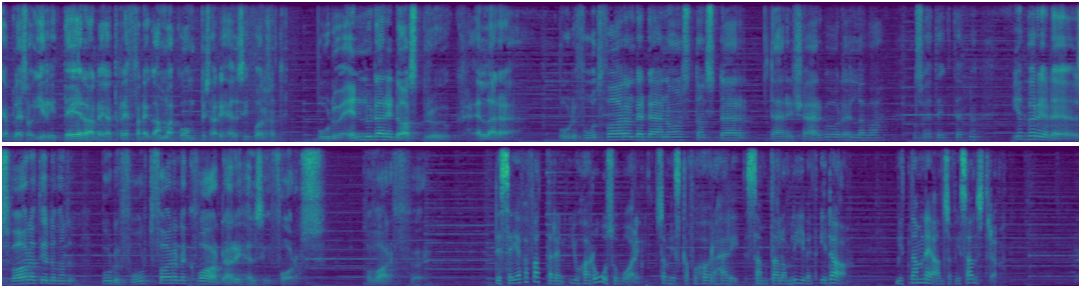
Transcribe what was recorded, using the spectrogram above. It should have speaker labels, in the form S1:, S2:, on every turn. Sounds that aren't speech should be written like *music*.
S1: Jag blev så irriterad när jag träffade gamla kompisar i Helsingfors att bor du ännu där i Dalsbruk eller bor du fortfarande där någonstans där, där i skärgården eller vad? Så jag tänkte att nu, jag började svara till dem att bor du fortfarande kvar där i Helsingfors? Och varför?
S2: Det säger författaren Juha Rosuvuori som ni ska få höra här i Samtal om livet idag. Mitt namn är Ann-Sofie Sandström.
